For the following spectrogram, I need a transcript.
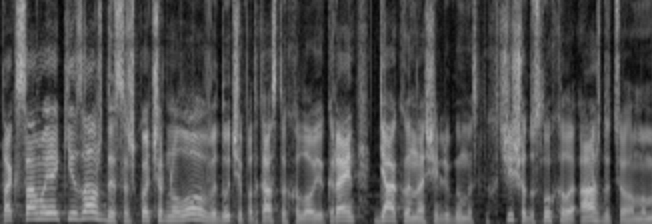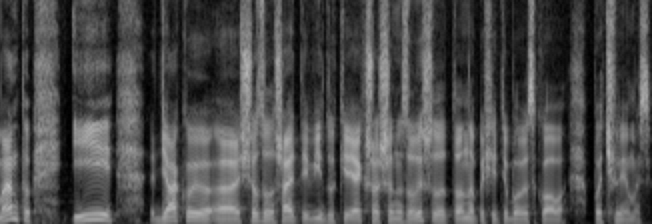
так само, як і завжди. Сашко Чорнолог, ведучий подкасту Hello Ukraine. Дякую наші любимі слухачі, що дослухали аж до цього моменту. І дякую, е, що залишаєте відгуки. Якщо ще не залишили, то напишіть обов'язково. Почуємось.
